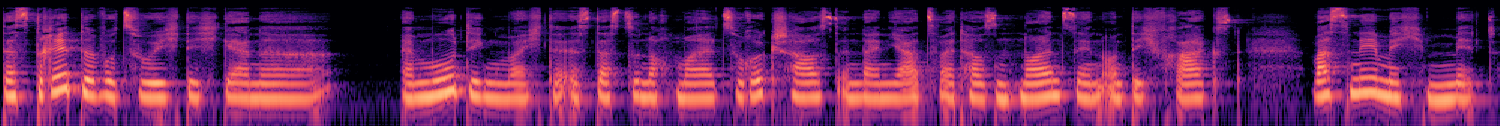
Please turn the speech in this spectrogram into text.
Das dritte, wozu ich dich gerne ermutigen möchte, ist, dass du nochmal zurückschaust in dein Jahr 2019 und dich fragst, was nehme ich mit?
